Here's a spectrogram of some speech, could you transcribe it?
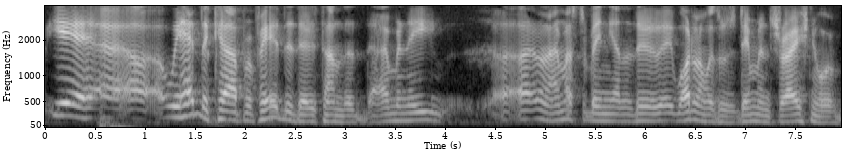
yeah, uh, we had the car prepared to do Thunderdome, and he, I don't know, must have been going to do, I don't know whether it was a demonstration or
